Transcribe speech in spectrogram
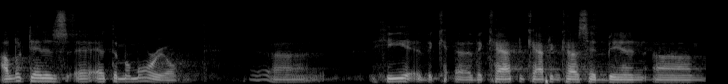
I looked at his at the memorial. Uh, he, the, uh, the captain, Captain Kuss, had been um,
